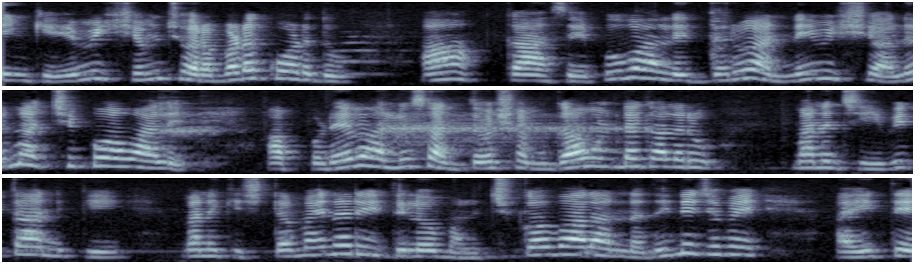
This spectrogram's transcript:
ఇంకేం విషయం చొరబడకూడదు. ఆ కాసేపు వాళ్ళిద్దరూ అన్ని విషయాలు మర్చిపోవాలి. అప్పుడే వాళ్ళు సంతోషంగా ఉండగలరు. మన జీవితానికి మనకిష్టమైన రీతిలో మలుచుకోవాలన్నది నిజమే. అయితే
